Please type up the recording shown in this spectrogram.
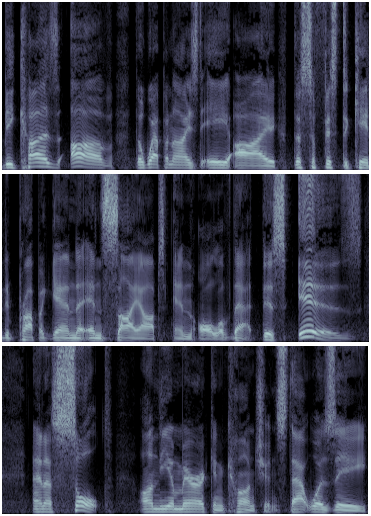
because of the weaponized AI, the sophisticated propaganda and psyops, and all of that. This is an assault on the American conscience. That was a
